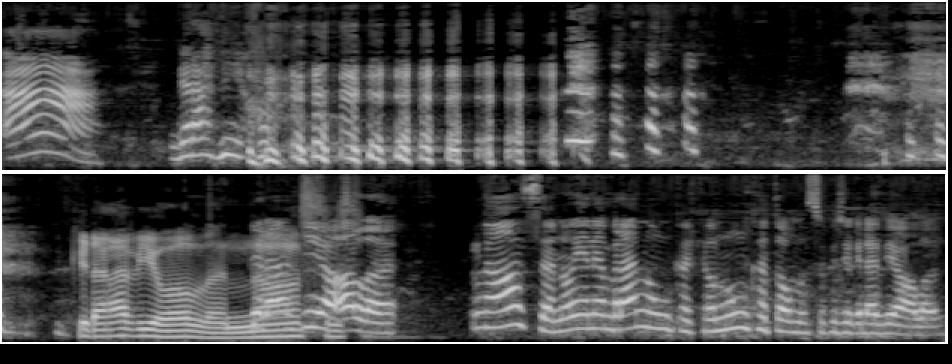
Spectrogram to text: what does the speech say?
Ah! Graviola. Graviola, nossa. Graviola. Nossa, não ia lembrar nunca, que eu nunca tomo suco de graviola.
